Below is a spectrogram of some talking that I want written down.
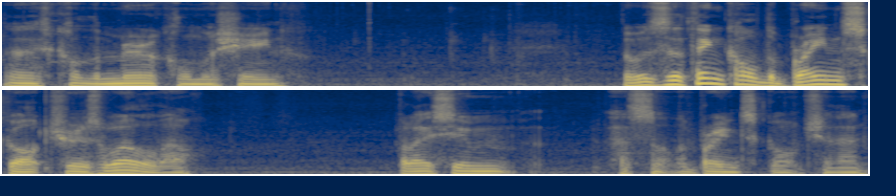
and it's called the Miracle Machine. There was a thing called the Brain Scorcher as well, though. But I assume that's not the Brain Scorcher then.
